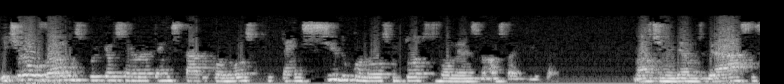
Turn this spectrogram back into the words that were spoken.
E te louvamos porque o Senhor tem estado conosco, tem sido conosco em todos os momentos da nossa vida. Nós te rendemos graças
